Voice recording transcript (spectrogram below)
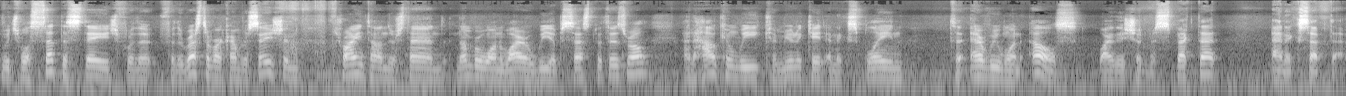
which will set the stage for the for the rest of our conversation, trying to understand number one, why are we obsessed with Israel, and how can we communicate and explain to everyone else why they should respect that and accept that.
